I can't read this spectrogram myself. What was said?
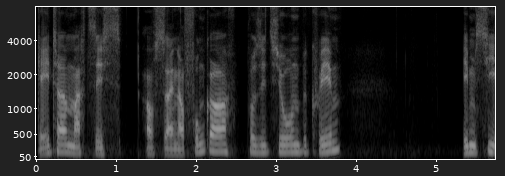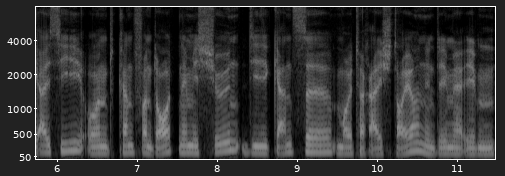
Gator macht sich auf seiner Funkerposition bequem im CIC und kann von dort nämlich schön die ganze Meuterei steuern, indem er eben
